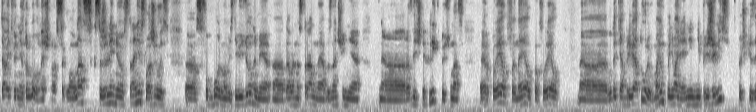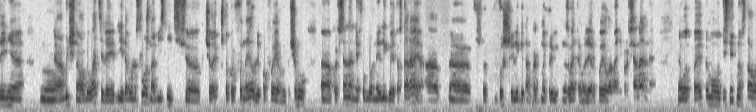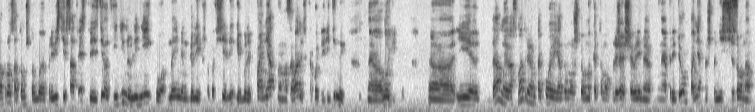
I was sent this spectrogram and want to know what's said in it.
давайте, вернее, с другого начну. У нас, к сожалению, в стране сложилось э, с футбольными, с дивизионами э, довольно странное обозначение э, различных лиг. То есть у нас РПЛ, ФНЛ, ПФЛ. Э, вот эти аббревиатуры, в моем понимании, они не прижились с точки зрения обычного обывателя, и довольно сложно объяснить э, человеку, что такое ФНЛ или ПФЛ, и почему э, профессиональная футбольная лига – это вторая, а э, высшая лига, там, как мы привыкли называть, там, или РПЛ, она не профессиональная. Вот, поэтому действительно встал вопрос о том, чтобы привести в соответствие и сделать единую линейку нейминг лиг, чтобы все лиги были понятно, назывались в какой-то единой э, логике. Э, и да, мы рассматриваем такое, я думаю, что мы к этому в ближайшее время придем. Понятно, что не с сезона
